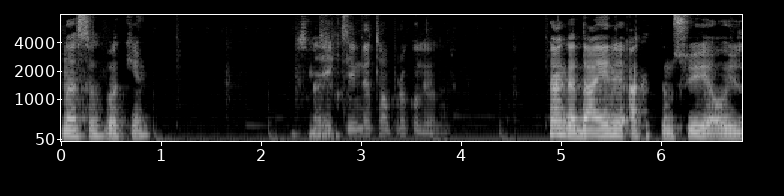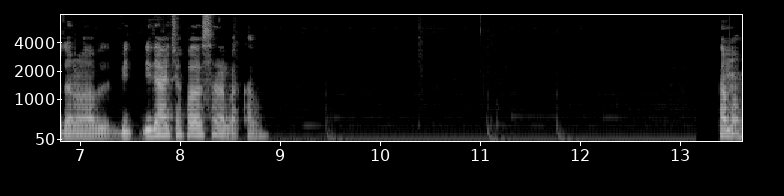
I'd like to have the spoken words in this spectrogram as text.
Nasıl bakayım. Ektiğimde toprak oluyorlar. Kanka daha yeni akıttım suyu ya o yüzden olabilir. Bir, bir daha çapalasana bakalım. Tamam.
